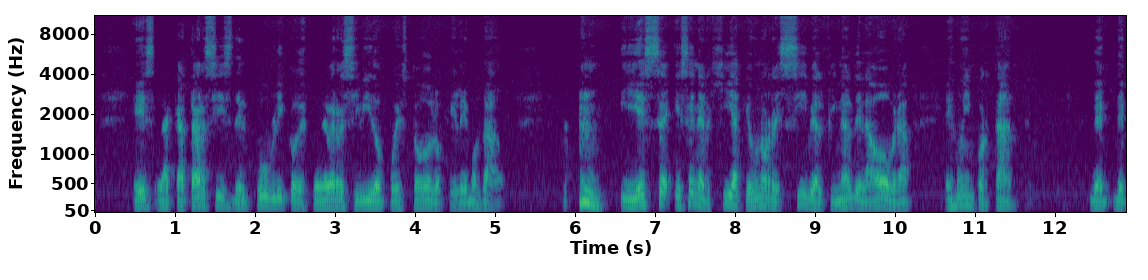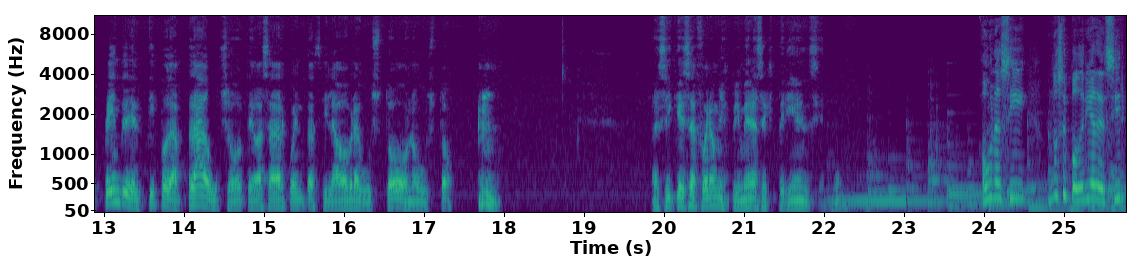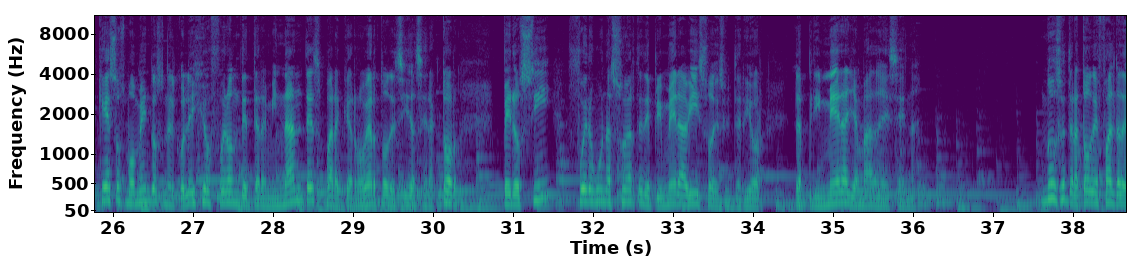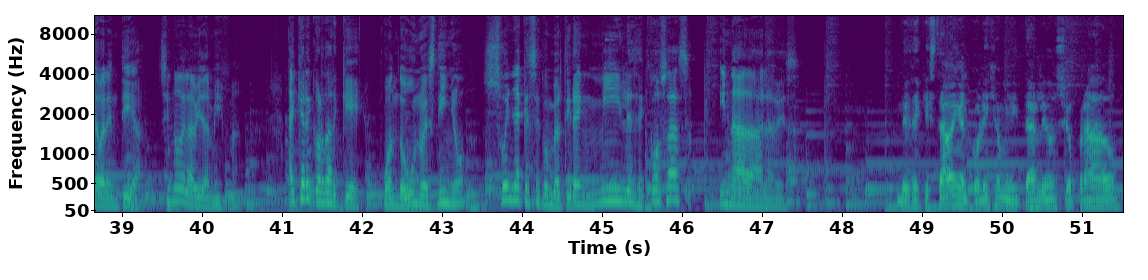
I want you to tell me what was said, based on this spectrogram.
es la catarsis del público después de haber recibido pues todo lo que le hemos dado. Y esa, esa energía que uno recibe al final de la obra es muy importante. depende del tipo de aplauso, te vas a dar cuenta si la obra gustó o no gustó. Así que esas fueron mis primeras experiencias. Aún así, no se podría decir que esos momentos en el colegio fueron determinantes para que Roberto decida ser actor, pero sí fueron una suerte de primer aviso de su interior, la primera llamada a escena. No se trató de falta de valentía, sino de la vida misma. Hay que recordar que, cuando uno es niño, sueña que se convertirá en miles de cosas y nada a la vez desde que estaba en el Colegio Militar Leoncio Prado,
